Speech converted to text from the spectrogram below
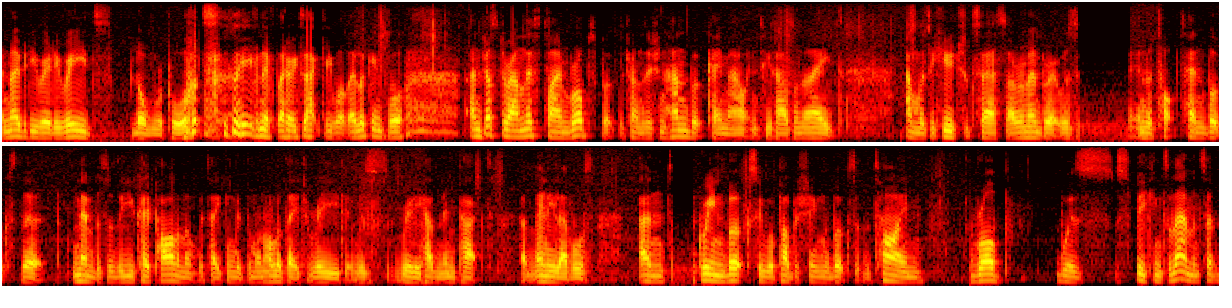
nobody really reads long reports, even if they're exactly what they're looking for. And just around this time, Rob's book, The Transition Handbook, came out in 2008 and was a huge success. I remember it was in the top 10 books that members of the UK Parliament were taking with them on holiday to read. It was really had an impact at many levels. And Green Books, who were publishing the books at the time, Rob was speaking to them and said,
